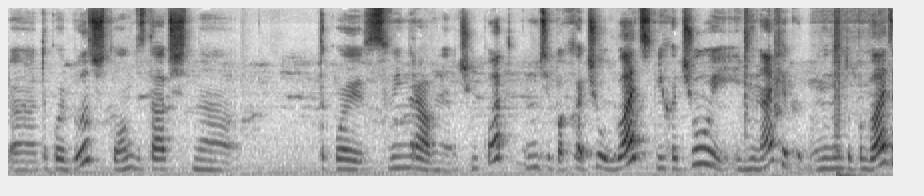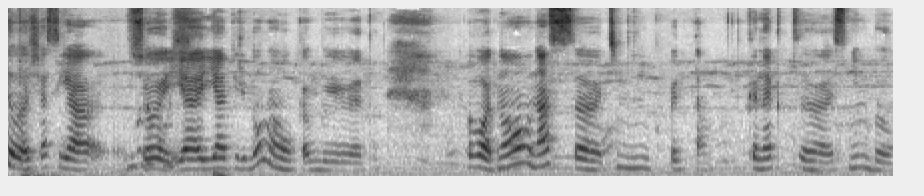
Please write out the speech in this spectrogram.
а, такой был, что он достаточно такой своенравный очень кот. Ну, типа, хочу гладить, не хочу, иди нафиг. Минуту погладила, а сейчас я все, Выкусь. я, я передумал, как бы это. Вот, но у нас, э, тем не менее, какой-то там коннект э, с ним был.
